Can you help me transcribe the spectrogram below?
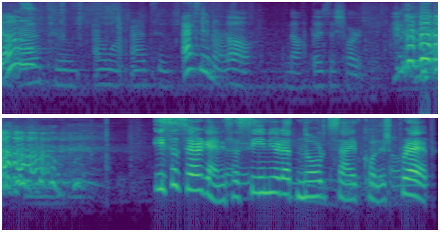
No. Add to. I want add to. Actually, no. Oh, no. There's a short. Isa Sergan is a senior at Northside College Prep,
